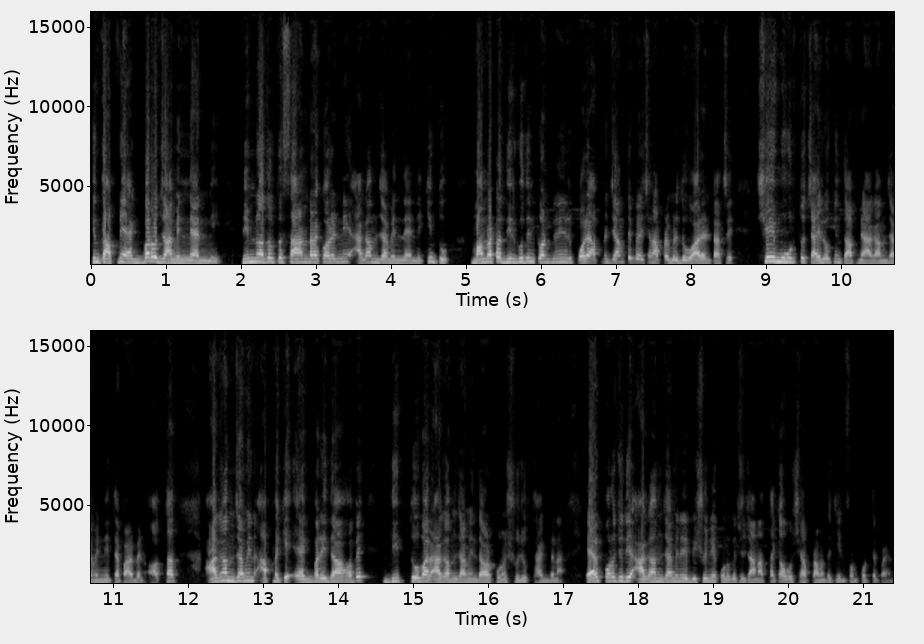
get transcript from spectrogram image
কিন্তু আপনি একবারও জামিন নেননি, নিম্ন আদালতে সারেন্ডার করেননি, আগাম জামিন নেননি, কিন্তু মামলাটা দীর্ঘদিন কন্টিনিউর পরে আপনি জানতে পেরেছেন আপনার বিরুদ্ধে ওয়ারেন্ট আছে। সেই মুহূর্ত চাইলেও কিন্তু আপনি আগাম জামিন নিতে পারবেন। অর্থাৎ আগাম জামিন আপনাকে একবারই দেওয়া হবে, দ্বিতীয়বার আগাম জামিন দেওয়ার কোনো সুযোগ থাকবে না। এরপরে যদি আগাম জামিনের বিষয় নিয়ে কোনো কিছু জানার থাকে, অবশ্যই আপনার আমাদেরকে ইনফর্ম করতে পারেন।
